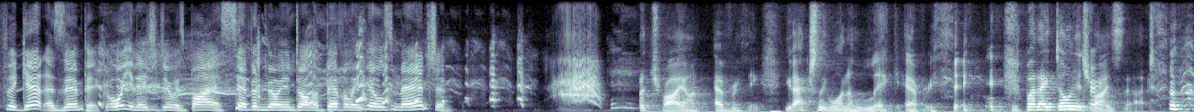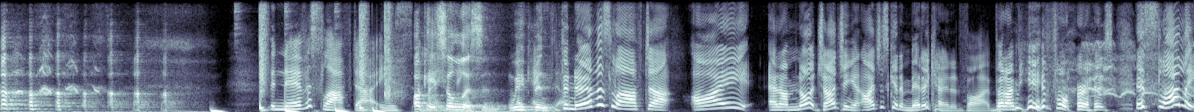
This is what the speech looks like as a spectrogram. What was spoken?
Forget Ozempic. All you need to do is buy a $7 million Beverly Hills mansion. want to try on everything. You actually want to lick everything. but I don't advise that. The nervous laughter is okay, so listen, we've Okay, been stop. The nervous laughter, I and I'm not judging it. I just get a medicated vibe, but I'm here for it. It's slightly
